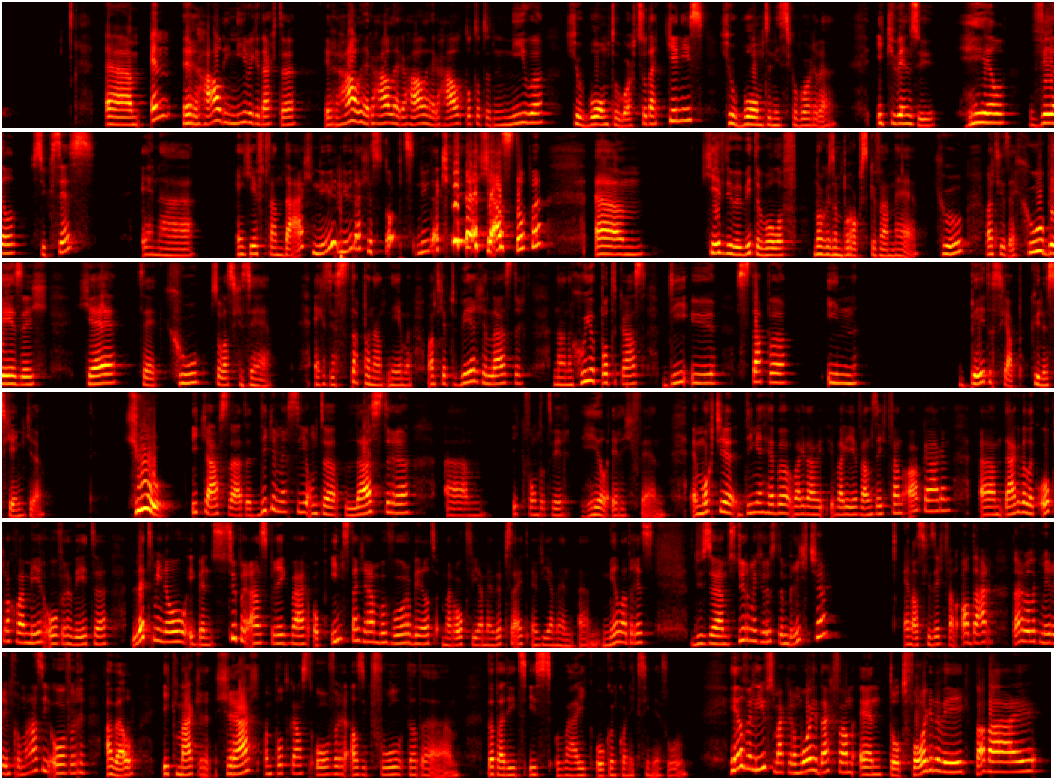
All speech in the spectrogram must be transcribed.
Um, en herhaal die nieuwe gedachten. Herhaal, herhaal, herhaal, herhaal totdat het een nieuwe gewoonte wordt. Zodat kennis gewoonte is geworden. Ik wens u heel veel succes. En, uh, en geeft vandaag, nu, nu dat je stopt, nu dat ik ga stoppen, um, geef uw witte wolf nog eens een brokje van mij. Goed, want je bent goed bezig. Jij bent goed zoals je zei. En je bent stappen aan het nemen, want je hebt weer geluisterd naar een goede podcast die u stappen in beterschap kunnen schenken. Goed, ik ga afsluiten. Dikke merci om te luisteren. Ehm, ik vond het weer heel erg fijn. En mocht je dingen hebben waar, dat, waar je van zegt van, oh Karen, um, daar wil ik ook nog wat meer over weten, let me know. Ik ben super aanspreekbaar op Instagram bijvoorbeeld, maar ook via mijn website en via mijn um, mailadres. Dus um, stuur me gerust een berichtje. En als je zegt van, oh, daar, daar wil ik meer informatie over, ah wel, ik maak er graag een podcast over als ik voel dat, uh, dat dat iets is waar ik ook een connectie mee voel. Heel veel liefs, maak er een mooie dag van en tot volgende week. Bye bye!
